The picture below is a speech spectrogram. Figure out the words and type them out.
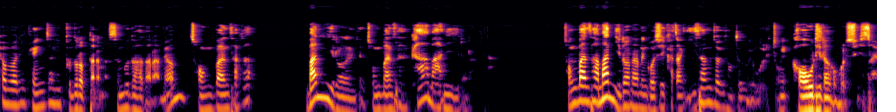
표면이 굉장히 부드럽다면 스무드하다면 정반사가 만 일어나는 게 정반사가 많이 일어납니다. 정반사만 일어나는 것이 가장 이상적인 성격을 일종의 거울이라고 볼 수 있어요.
